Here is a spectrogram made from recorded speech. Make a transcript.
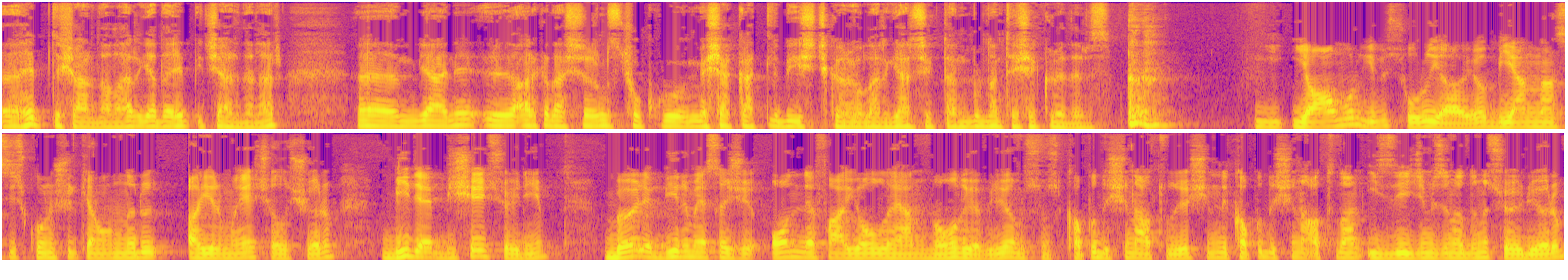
e, hep dışarıdalar ya da hep içerideler. E, yani e, arkadaşlarımız çok meşakkatli bir iş çıkarıyorlar gerçekten. Buradan teşekkür ederiz. yağmur gibi soru yağıyor. Bir yandan siz konuşurken onları ayırmaya çalışıyorum. Bir de bir şey söyleyeyim. Böyle bir mesajı 10 defa yollayan ne oluyor biliyor musunuz? Kapı dışına atılıyor. Şimdi kapı dışına atılan izleyicimizin adını söylüyorum.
